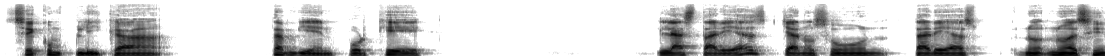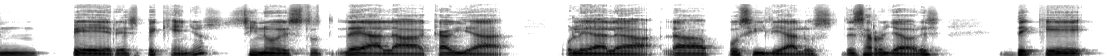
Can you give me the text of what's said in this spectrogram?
se complica también porque las tareas ya no son tareas, no, hacen PRs pequeños, sino esto le da la cavidad o le da la, la posibilidad a los desarrolladores de que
